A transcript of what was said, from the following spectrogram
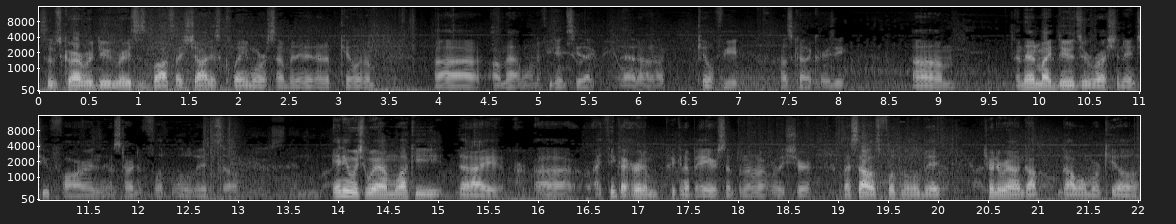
subscriber dude, Race's boss. I shot his claymore or something and ended up killing him uh, on that one. If you didn't see that that uh, kill feed, that was kind of crazy. Um, and then my dudes are rushing in too far and starting to flip a little bit. So any which way, I'm lucky that I uh, I think I heard him picking up A or something. I'm not really sure, but I saw I was flipping a little bit. Turned around, got got one more kill,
